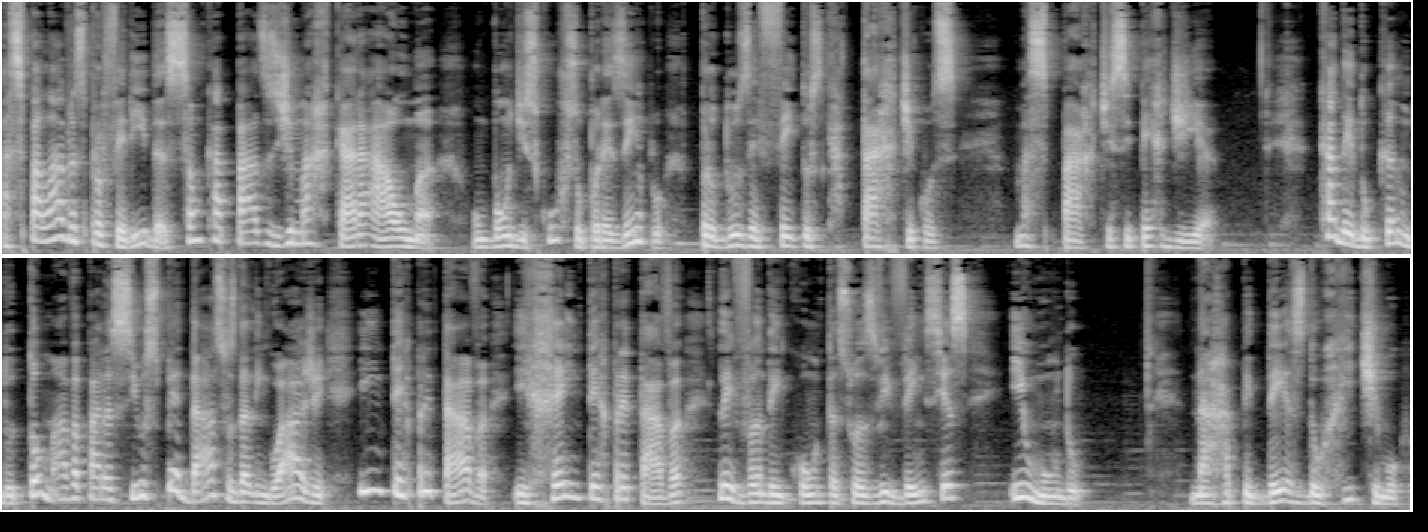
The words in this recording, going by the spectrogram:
as palavras proferidas são capazes de marcar a alma. Um bom discurso, por exemplo, produz efeitos catárticos mas parte se perdia. Cada educando tomava para si os pedaços da linguagem e interpretava e reinterpretava, levando em conta suas vivências e o mundo. Na rapidez do ritmo,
